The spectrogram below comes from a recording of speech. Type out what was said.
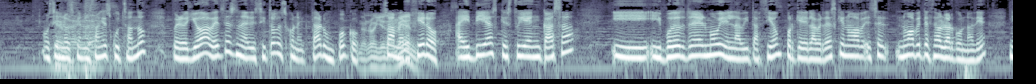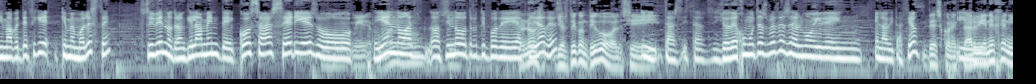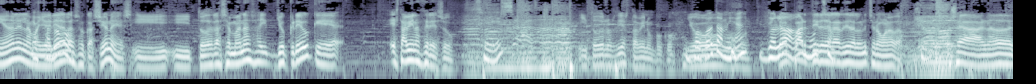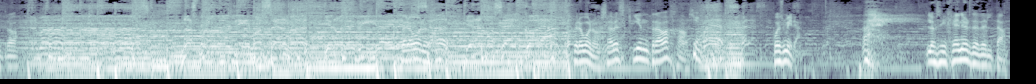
O si Bien. los que nos están escuchando, pero yo a veces necesito desconectar un poco. No, no, yo o sea, me refiero, hay días que estoy en casa y, y puedo tener el móvil en la habitación porque la verdad es que no, me apetece- no me apetece hablar con nadie, ni me apetece que, que me molesten. Estoy viendo tranquilamente cosas, series o Mira, leyendo fumando, o haciendo sí. otro tipo de No, no, actividades. yo estoy contigo. Sí. Y, tas- y y yo dejo muchas veces el móvil en, en la habitación. Desconectar Y- viene genial en la mayoría de luego. las ocasiones. Y, y todas las semanas hay, yo creo que está bien hacer eso. Sí. Y todos los días también un poco. Un poco también. Yo lo a hago partir de mucho. las 10 de la noche no hago nada. O sea, nada de trabajo. Pero bueno, ¿sabes? Pero bueno, ¿sabes quién trabaja? ¿Quién? Pues mira, ay, los ingenios de Delta.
